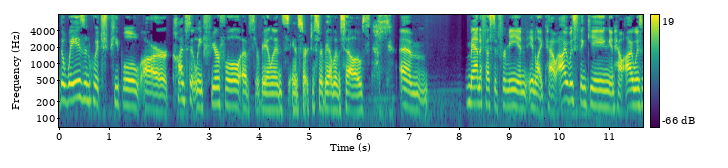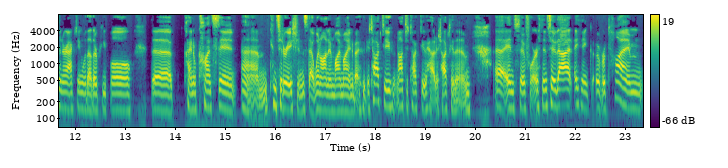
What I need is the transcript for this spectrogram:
the ways in which people are constantly fearful of surveillance and start to surveil themselves, um, manifested for me in, in like how I was thinking and how I was interacting with other people, the kind of constant um, considerations that went on in my mind about who to talk to, who not to talk to, how to talk to them, uh, and so forth. And so that I think over time,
